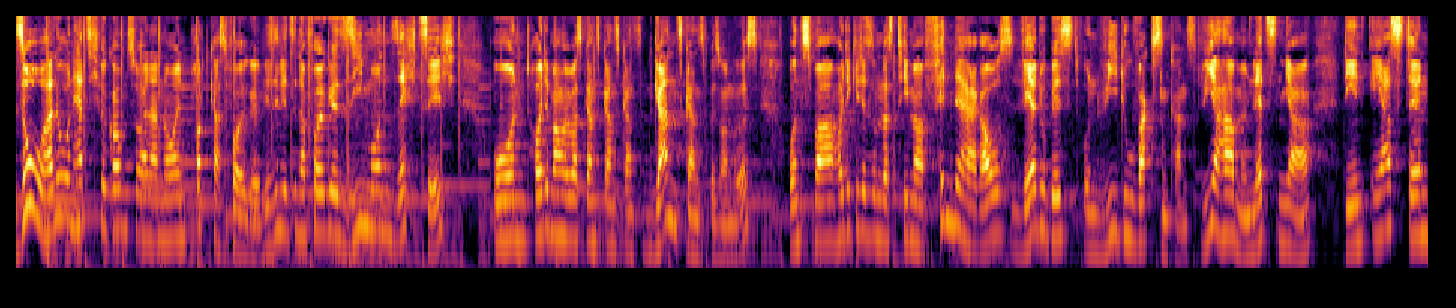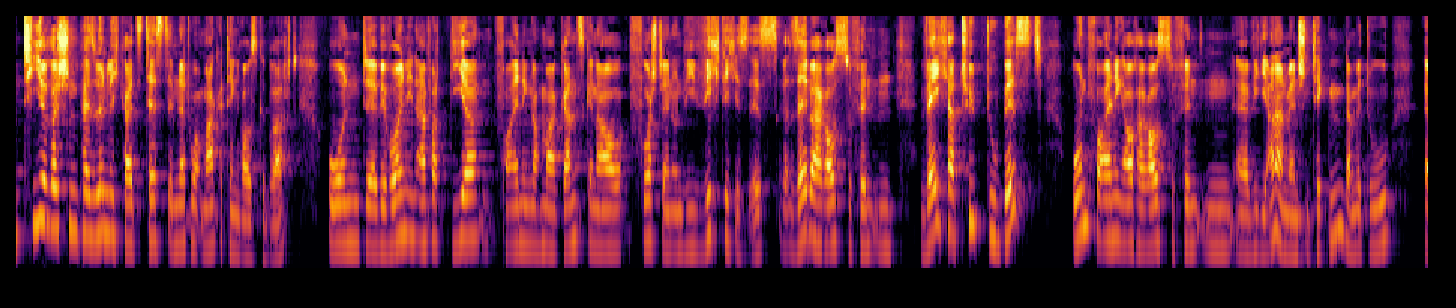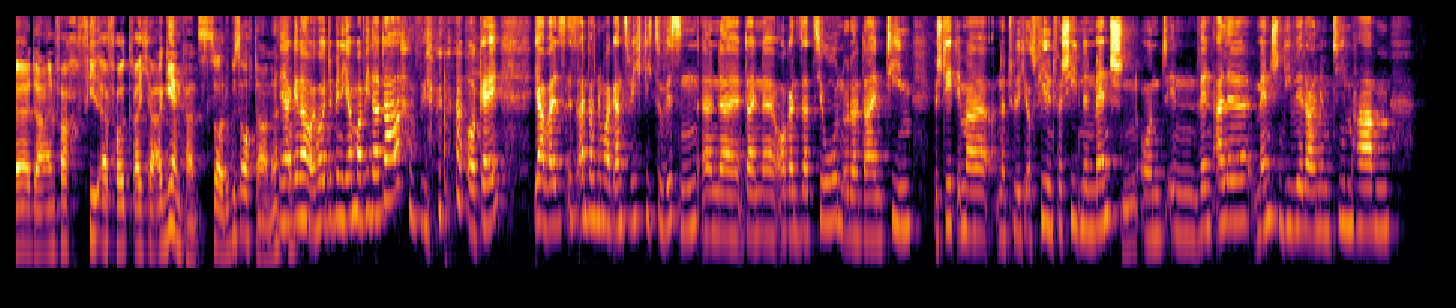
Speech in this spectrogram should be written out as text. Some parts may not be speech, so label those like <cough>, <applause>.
So, hallo und herzlich willkommen zu einer neuen Podcast-Folge. Wir sind jetzt in der Folge 67 und heute machen wir was ganz, ganz, ganz, ganz, ganz Besonderes. Und zwar, heute geht es um das Thema Finde heraus, wer du bist und wie du wachsen kannst. Wir haben im letzten Jahr den ersten tierischen Persönlichkeitstest im Network Marketing rausgebracht. Und äh, wir wollen ihn einfach dir vor allen Dingen nochmal ganz genau vorstellen und wie wichtig es ist, selber herauszufinden, welcher Typ du bist und vor allen Dingen auch herauszufinden, äh, wie die anderen Menschen ticken, damit du äh, da einfach viel erfolgreicher agieren kannst. So, du bist auch da, ne? Ja, genau. Heute bin ich auch mal wieder da. <laughs> okay. Ja, weil es ist einfach nur mal ganz wichtig zu wissen, äh, deine Organisation oder dein Team besteht immer natürlich aus vielen verschiedenen Menschen. Und in, wenn alle Menschen, die wir da in dem Team haben,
